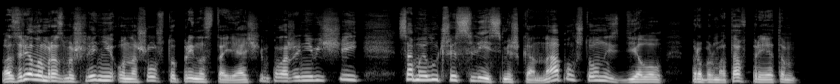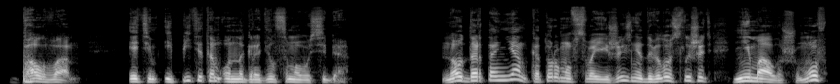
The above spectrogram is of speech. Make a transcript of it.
По зрелом размышлении он нашел, что при настоящем положении вещей самое лучшее слезть с мешка на пол, что он и сделал, пробормотав при этом «болван». Этим эпитетом он наградил самого себя. Но Д'Артаньян, которому в своей жизни довелось слышать немало шумов,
